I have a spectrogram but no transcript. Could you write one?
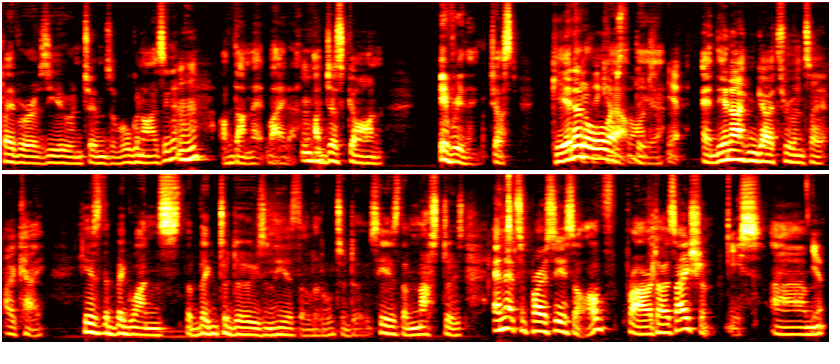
clever as you in terms of organizing it. I've done that later. I've just gone everything, just get it all out there. Yep. And then I can go through and say, okay, here's the big ones, the big to dos, and here's the little to dos. Here's the must dos. And that's a process of prioritization. Yes. Um, Yep.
